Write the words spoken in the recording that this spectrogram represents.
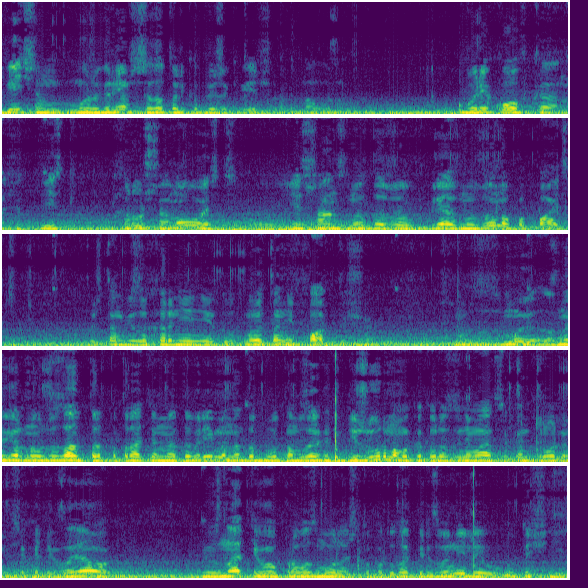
вечером мы уже вернемся сюда только ближе к вечеру, на ужин. Буряковка, значит, есть хорошая новость. Э, Есть шанс у нас даже в грязную зону попасть. То есть там, где захоронения идут. Но это не факт еще. Мы, наверное, уже завтра потратим на это время. Надо будет нам заехать к дежурному, который занимается контролем всех этих заявок, и узнать его про возможность, чтобы туда перезвонили, уточнили.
